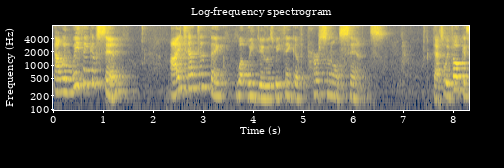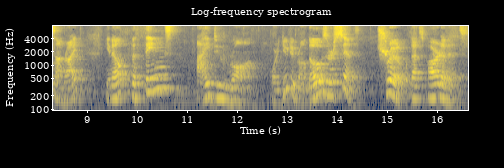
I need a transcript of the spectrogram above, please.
Now, when we think of sin, I tend to think what we do is we think of personal sins. That's what we focus on, right? You know, the things I do wrong or you do wrong, those are sins. True, that's part of it.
